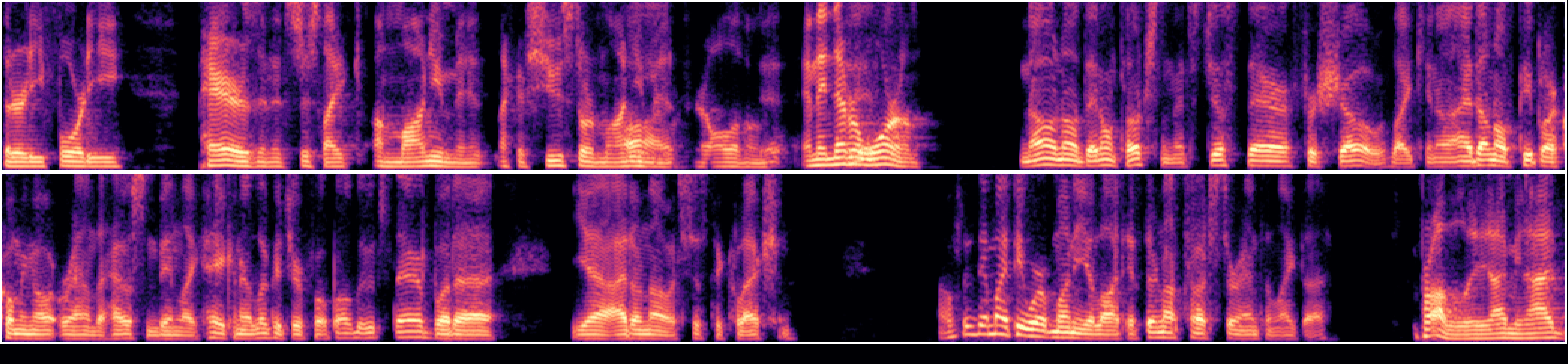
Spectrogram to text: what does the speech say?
30, 40 pairs and it's just like a monument, like a shoe store monument oh, for all of them. It, and they never wore them. No, no, they don't touch them. It's just there for show. Like, you know, I don't know if people are coming out around the house and being like, "Hey, can I look at your football boots there?" But uh yeah, I don't know. It's just a collection. Hopefully, they might be worth money a lot if they're not touched or anything like that. Probably. I mean, I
